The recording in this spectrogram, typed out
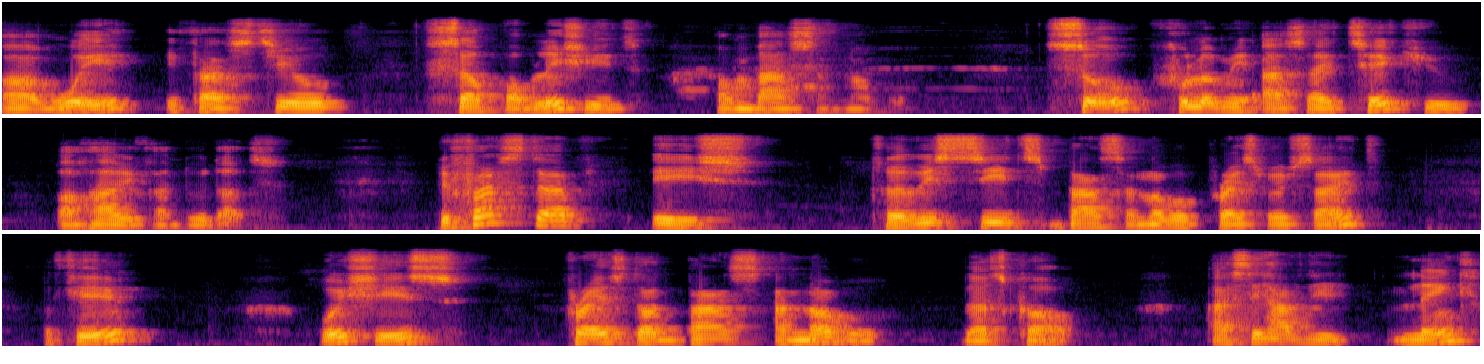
uh, way, you can still self-publish it on Barnes and Noble. So follow me as I take you on how you can do that. The first step is to visit Barnes Noble Press website, okay, which is press.barnesandnoble.com. I still have the link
